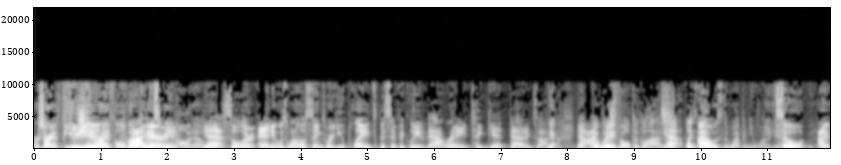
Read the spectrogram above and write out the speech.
or sorry, a fusion, rifle, but it's basically an auto. Yeah, solar. And it was one of those things where you played specifically that raid to get that exotic. Yeah. Now I you wish played Vault of Glass. Yeah, like that I- was the weapon you wanted. Yeah. so I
